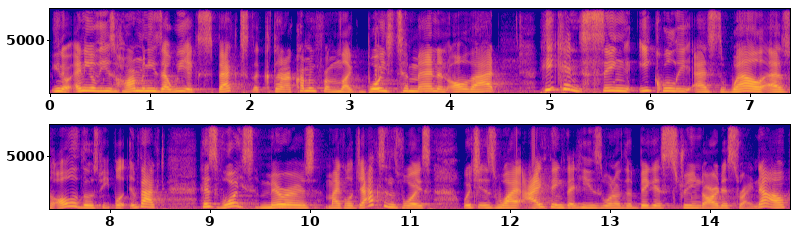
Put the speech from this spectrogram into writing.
you know, any of these harmonies that we expect that, that are coming from like Boyz II Men and all that, he can sing equally as well as all of those people. In fact, his voice mirrors Michael Jackson's voice, which is why I think that he's one of the biggest streamed artists right now.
